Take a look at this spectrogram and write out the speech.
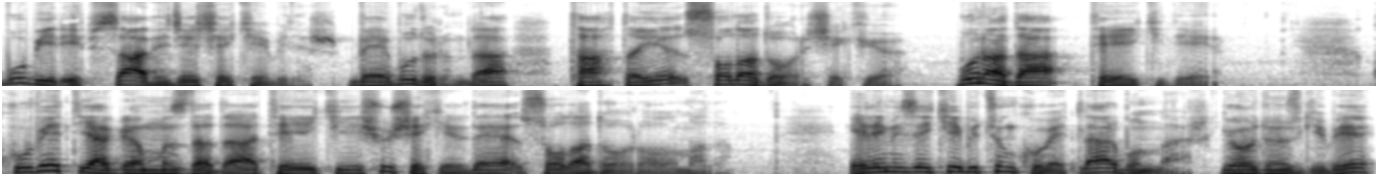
Bu bir ip sadece çekebilir ve bu durumda tahtayı sola doğru çekiyor. Buna da T2 diyelim. Kuvvet diyagramımızda da T2 şu şekilde sola doğru olmalı. Elimizdeki bütün kuvvetler bunlar. Gördüğünüz gibi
